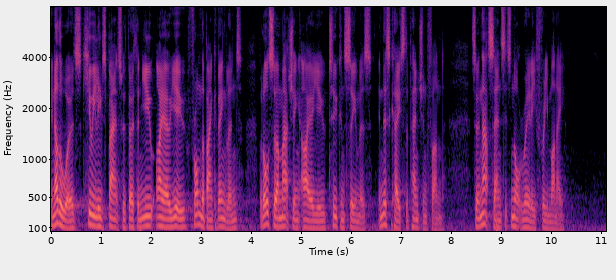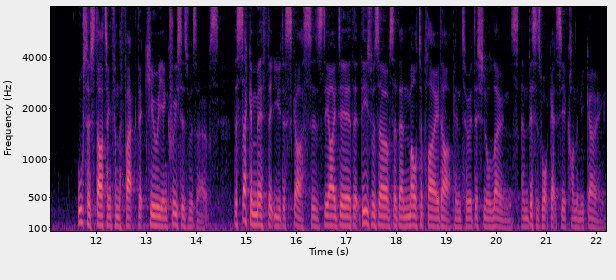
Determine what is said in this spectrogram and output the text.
In other words, QE leaves banks with both a new IOU from the Bank of England, but also a matching IOU to consumers, in this case the pension fund. So in that sense, it's not really free money. Also starting from the fact that QE increases reserves, the second myth that you discuss is the idea that these reserves are then multiplied up into additional loans, and this is what gets the economy going.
